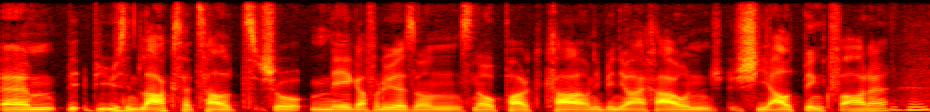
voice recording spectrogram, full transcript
ähm, bei, uns in Lax hat es halt schon mega früh so einen Snowpark gehabt und ich bin ja eigentlich auch ein Ski-Alpin gefahren. Mhm.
